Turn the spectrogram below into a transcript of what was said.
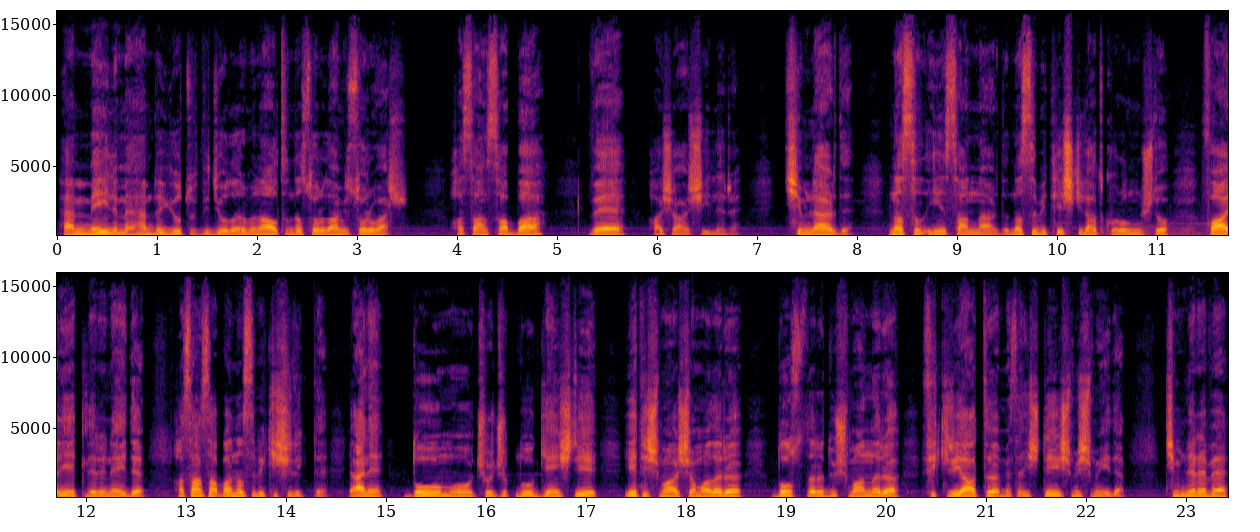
hem mailime hem de YouTube videolarımın altında sorulan bir soru var. Hasan Sabbah ve Haşhaşileri. Kimlerdi? Nasıl insanlardı? Nasıl bir teşkilat kurulmuştu? Faaliyetleri neydi? Hasan Sabbah nasıl bir kişilikti? Yani doğumu, çocukluğu, gençliği, yetişme aşamaları, dostları, düşmanları, fikriyatı mesela hiç değişmiş miydi? Kimlere ve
